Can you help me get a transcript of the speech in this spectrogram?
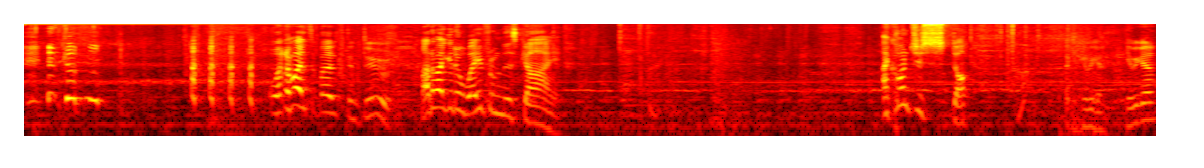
He's got me! what am I supposed to do? How do I get away from this guy? I can't just stop. Okay, here we go. Here we go.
